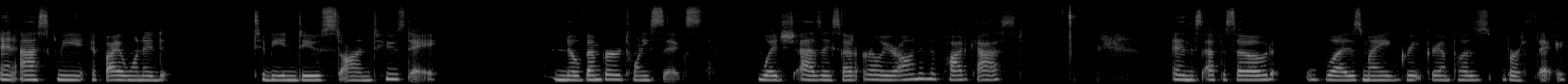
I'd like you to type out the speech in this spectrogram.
and asked me if I wanted to be induced on Tuesday, November 26th, which, as I said earlier on in the podcast, in this episode, was my great grandpa's birthday.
